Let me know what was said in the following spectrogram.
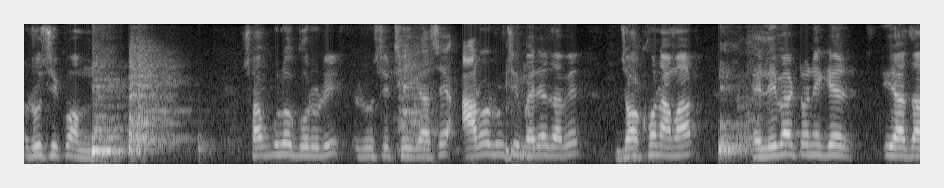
রুচি কম নেই। সবগুলো গরুরই রুচি ঠিক আছে, আরও রুচি বেড়ে যাবে। যখন আমার এই লিভার টনিকের ইয়া যা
